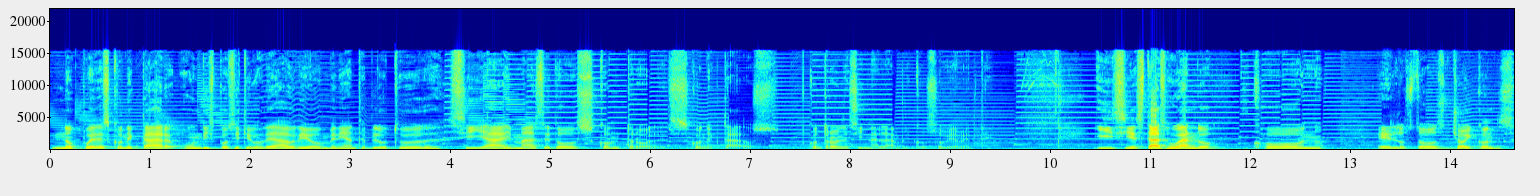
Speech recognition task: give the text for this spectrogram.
no puedes conectar un dispositivo de audio mediante Bluetooth si hay más de dos controles conectados. Controles inalámbricos, obviamente. Y si estás jugando con eh, los dos Joy-Cons,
